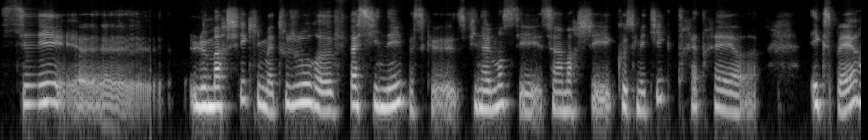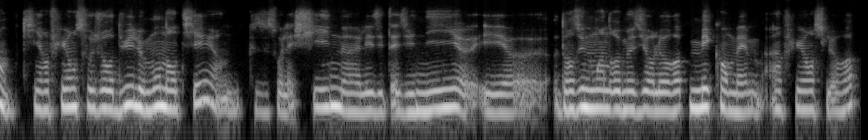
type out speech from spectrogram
c'est euh, le marché qui m'a toujours euh, fasciné parce que finalement, c'est un marché cosmétique très, très expert qui influence aujourd'hui le monde entier, hein, que ce soit la Chine, les États-Unis et dans une moindre mesure l'Europe, mais quand même influence l'Europe.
